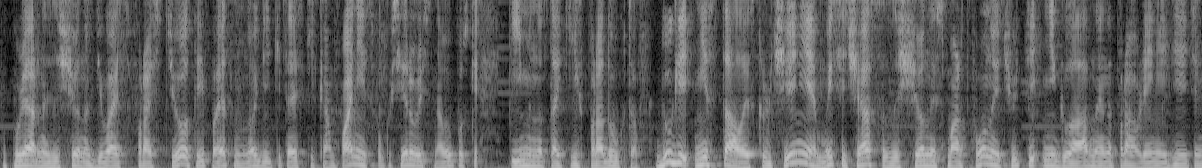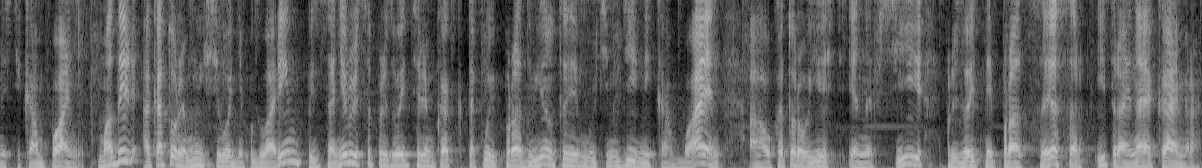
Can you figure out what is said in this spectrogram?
популярность защищенных девайсов растет, и поэтому многие китайские компании сфокусировались на выпуске именно таких продуктов. Дуги не стало исключением, и сейчас защищенные смартфоны чуть ли не главное направление деятельности компании. Модель, о которой мы сегодня поговорим, позиционируется производителем как такой продвинутый мультимедийный комбайн, а у которого есть NFC, производительный процессор, процессор и тройная камера.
